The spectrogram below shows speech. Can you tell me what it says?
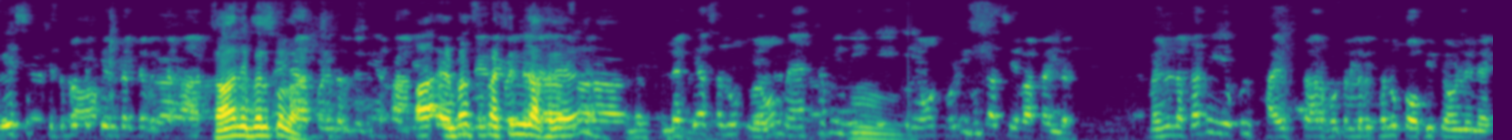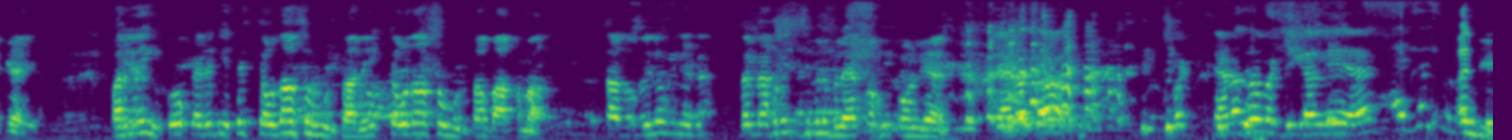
ਇਸ ਖਿਦਮਤ ਕੇਂਦਰ ਦੇ ਵਿੱਚ ਹਾਂ ਜੀ, ਬਿਲਕੁਲ। ਆ ਇਨਫਰਾਸਟ੍ਰਕਚਰ ਵੀ ਰੱਖ ਰਹੇ ਆ। ਲੱਗਿਆ ਸਾਨੂੰ ਇਉਂ ਮੈਂ ਕਿਹਾ ਵੀ ਨਹੀਂ ਇਹ ਇਉਂ ਥੋੜੀ ਹੁੰਦਾ ਸੇਵਾ ਕੇਂਦਰ। ਮੈਨੂੰ ਲੱਗਾ ਵੀ ਇਹ ਕੋਈ 5 ਸਟਾਰ ਹੋਟਲ ਦੇ ਵਿੱਚ ਸਾਨੂੰ ਕਾਫੀ ਪੀਉਣ ਲਈ ਲੈ ਕੇ ਆਏ ਪਰ ਨਹੀਂ ਉਹ ਕਹਿੰਦੇ ਵੀ ਇੱਥੇ 14 ਸਹੂਲਤਾਂ ਨੇ 14 ਸਹੂਲਤਾਂ ਬਾਕਮਾ ਤੁਹਾਨੂੰ ਪਹਿਲਾਂ ਵੀ ਲੱਗਾ ਮੈਂ ਮੈਂ ਵੀ ਤੁਸੀਂ ਮੈਨੂੰ ਬਲੈਕ ਕਾਫੀ ਕੌਣ ਲਿਆ ਟੈਨਾ ਸਾਹਿਬ ਬਟ ਟੈਨਾ ਸਾਹਿਬ ਵੱਡੀ ਗੱਲ ਇਹ ਹੈ ਹਾਂਜੀ।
